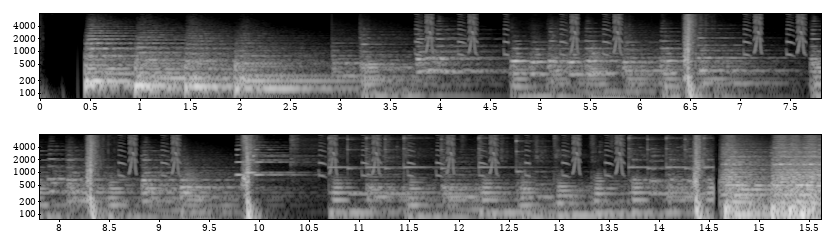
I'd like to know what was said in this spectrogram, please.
あっ!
